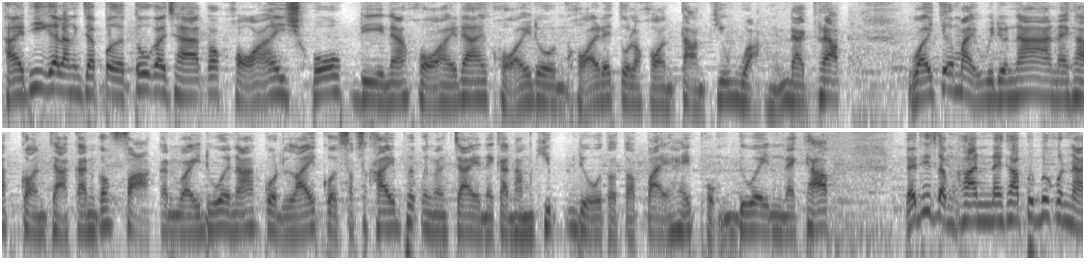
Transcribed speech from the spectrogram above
ใครที่กำลังจะเปิดตู้กระชาก็ขอให้โชคดีนะ ขอให้ได้ขอให้โดน ขอให้ได้ตัวละครตามที่หวังนะครับ ไว้เจอใหม่วิดีโอหน้านะครับ ก่อนจากกันก็ฝากกันไว้ด้วยนะ กดไลค์กด Subscribe เพื่อเป็นกำลังใจในการทำคลิปวิดีโอต่อๆไปให้ผมด้วยนะครับและที่สำคัญนะครับเพื่อนๆคนไหน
